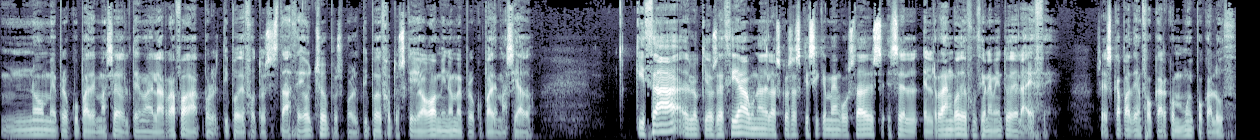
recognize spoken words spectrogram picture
no me preocupa demasiado el tema de la ráfaga por el tipo de fotos. Está a C8, pues por el tipo de fotos que yo hago a mí no me preocupa demasiado. Quizá lo que os decía, una de las cosas que sí que me han gustado es, es el, el rango de funcionamiento de la F. O sea, es capaz de enfocar con muy poca luz.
